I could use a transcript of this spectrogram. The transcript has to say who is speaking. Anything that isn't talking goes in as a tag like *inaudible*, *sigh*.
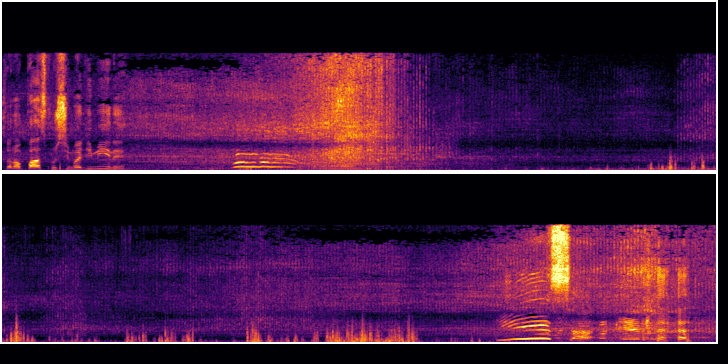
Speaker 1: Só não passa por cima de mim, né? Isso! *laughs*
